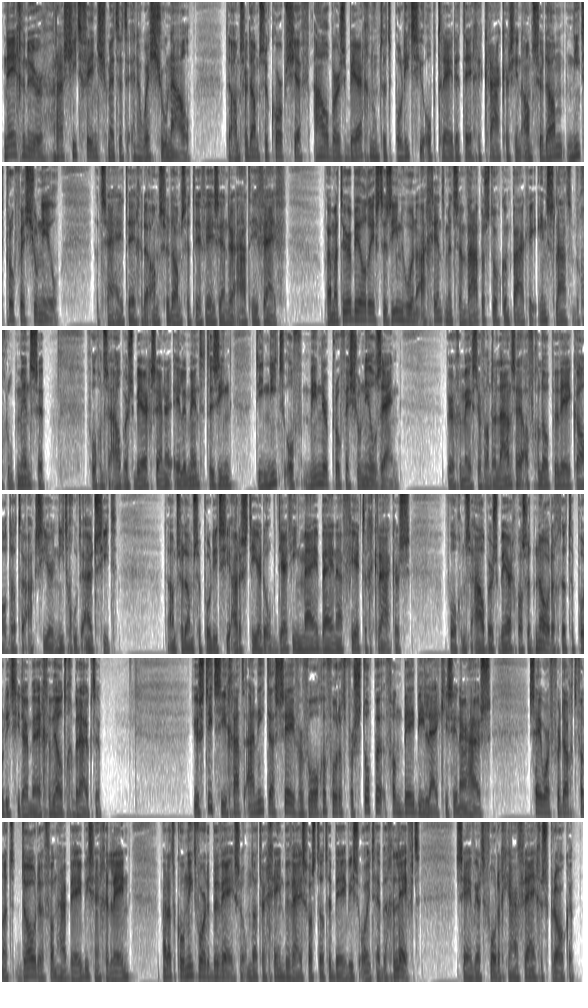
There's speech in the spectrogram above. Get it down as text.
9 uur, Rashid Finch met het NOS-journaal. De Amsterdamse korpschef Aalbersberg noemt het politieoptreden tegen krakers in Amsterdam niet professioneel. Dat zei hij tegen de Amsterdamse tv-zender AT5. Op amateurbeelden is te zien hoe een agent met zijn wapenstok een paar keer inslaat op een groep mensen. Volgens Aalbersberg zijn er elementen te zien die niet of minder professioneel zijn. Burgemeester Van der Laan zei afgelopen week al dat de actie er niet goed uitziet. De Amsterdamse politie arresteerde op 13 mei bijna 40 krakers. Volgens Aalbersberg was het nodig dat de politie daarbij geweld gebruikte. Justitie gaat Anita C. vervolgen voor het verstoppen van babylijkjes in haar huis. Zij wordt verdacht van het doden van haar baby's en geleen... maar dat kon niet worden bewezen omdat er geen bewijs was dat de baby's ooit hebben geleefd. C. werd vorig jaar vrijgesproken.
